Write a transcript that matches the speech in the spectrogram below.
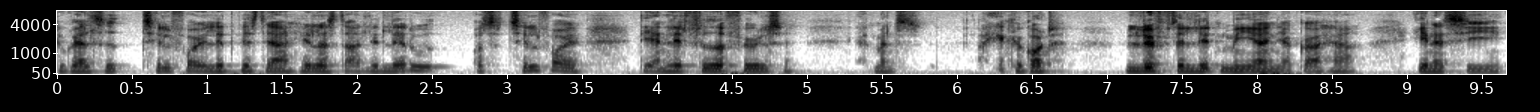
Du kan altid tilføje lidt, hvis det er, hellere starte lidt let ud, og så tilføje. Det er en lidt federe følelse, at man, s- "Ej, jeg kan godt løfte lidt mere, end jeg gør her, end at sige,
